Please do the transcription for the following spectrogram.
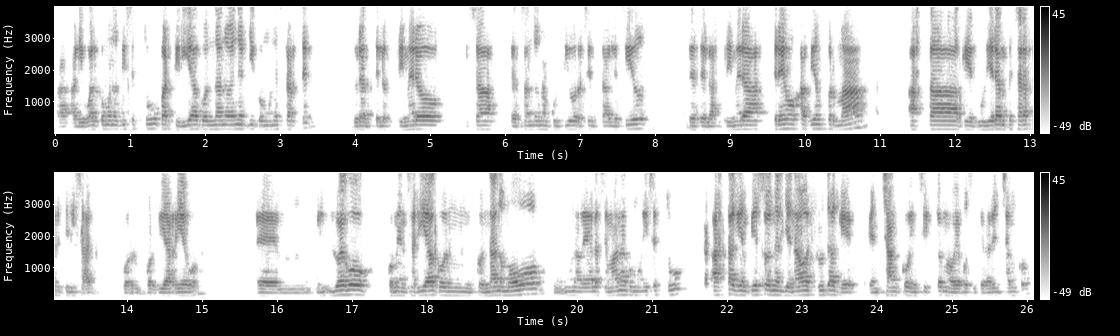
al igual como nos dices tú, partiría con Nano Energy como un starter durante los primeros, quizás pensando en un cultivo recién establecido, desde las primeras tres hojas bien formadas hasta que pudiera empezar a fertilizar por, por vía riego. Em, luego comenzaría con, con Nano una vez a la semana, como dices tú, hasta que empiezo en el llenado de fruta, que en Chanco, insisto, me voy a posicionar en Chanco.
